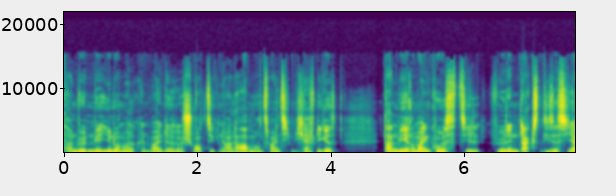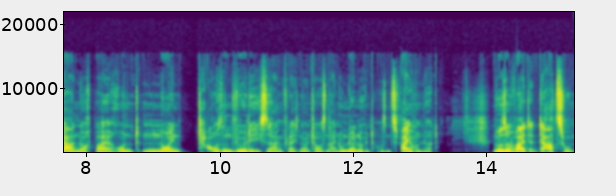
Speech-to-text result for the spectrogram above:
Dann würden wir hier nochmal ein weiteres Short-Signal haben und zwar ein ziemlich heftiges. Dann wäre mein Kursziel für den DAX dieses Jahr noch bei rund 9000, würde ich sagen, vielleicht 9100, 9200. Nur soweit dazu.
